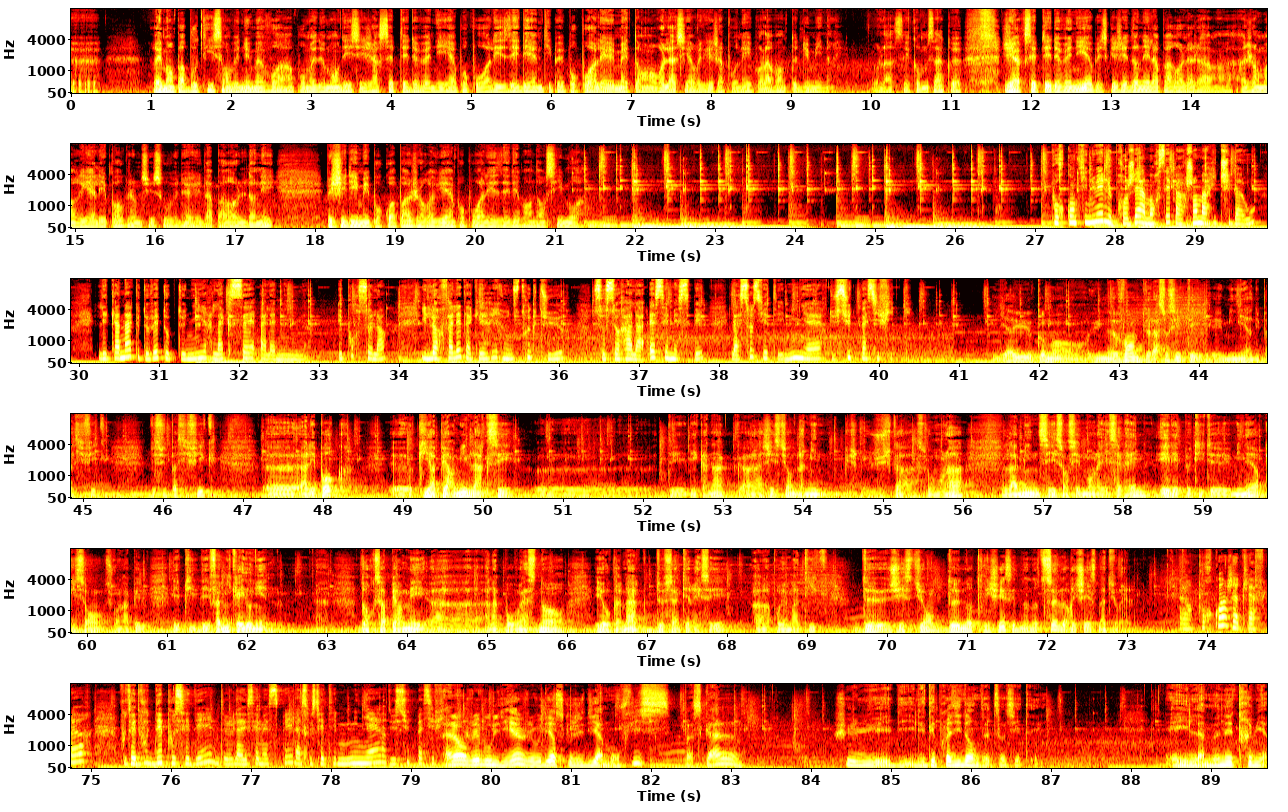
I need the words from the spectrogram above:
Raymond Pabouti sont venus me voir pour me demander si j'acceptais de venir pour pouvoir les aider un petit peu, pour pouvoir les mettre en relation avec les Japonais pour la vente du minerai. Voilà, c'est comme ça que j'ai accepté de venir, puisque j'ai donné la parole à Jean-Marie à l'époque, je me suis souvenu de la parole donnée. J'ai dit, mais pourquoi pas, je reviens pour pouvoir les aider pendant six mois. Pour continuer le projet amorcé par Jean-Marie Chibaou, les Kanaks devaient obtenir l'accès à la mine. Et pour cela, il leur fallait acquérir une structure, ce sera la SMSP, la Société minière du Sud-Pacifique. Il y a eu comment une vente de la société minière du Pacifique, du Sud-Pacifique, à l'époque, euh, qui a permis l'accès euh, des, des Kanaks à la gestion de la mine, puisque jusqu'à ce moment-là, la mine c'est essentiellement la SLN et les petites mineurs qui sont ce qu'on appelle des, petites, des familles caïdoniennes. Donc ça permet à, à la province nord et aux Kanaks de s'intéresser à la problématique de gestion de notre richesse et de notre seule richesse naturelle. Alors pourquoi, Jacques Lafleur, vous êtes-vous dépossédé de la SMSP, la société minière du Sud-Pacifique? Alors je vais vous le dire, je vais vous dire ce que j'ai dit à mon fils, Pascal. Je lui ai dit, il était président de cette société. Et il l'a menée très bien.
